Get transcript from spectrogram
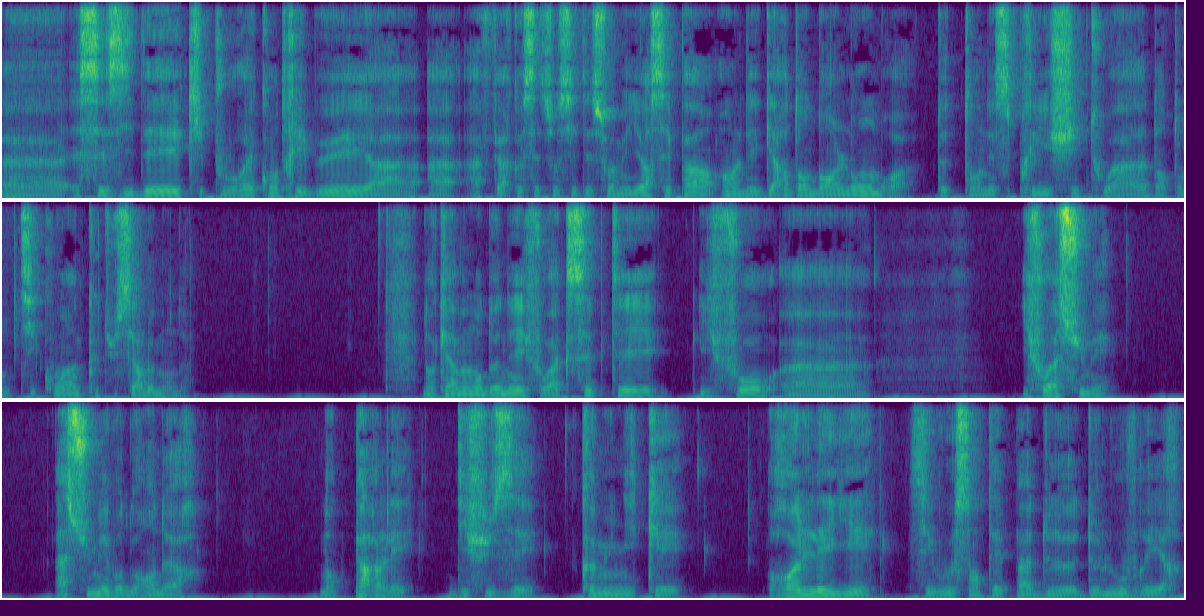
euh, ces idées qui pourraient contribuer à, faire que cette société soit meilleure, c'est pas en les gardant dans l'ombre de ton esprit, chez toi, dans ton petit coin, que tu sers le monde. Donc à un moment donné, il faut accepter, il faut, euh, il faut assumer, assumer votre grandeur. Donc parler, diffuser, communiquer, relayer si vous ne sentez pas de, de l'ouvrir.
